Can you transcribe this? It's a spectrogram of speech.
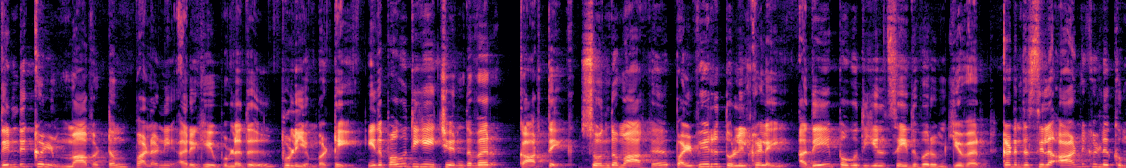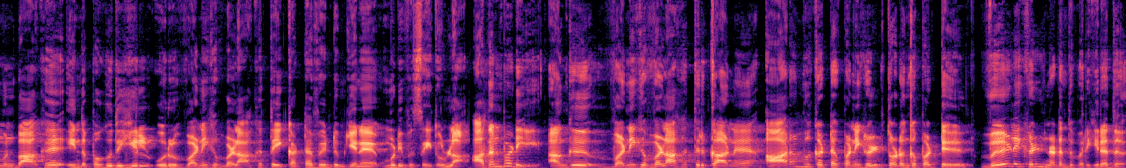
திண்டுக்கல் மாவட்டம் பழனி அருகே உள்ளது புளியம்பட்டி. இந்த பகுதியைச் சேர்ந்தவர் கார்த்திக் சொந்தமாக பல்வேறு தொழில்களை அதே பகுதியில் செய்து வரும் இவர். கடந்த சில ஆண்டுகளுக்கு முன்பாக இந்த பகுதியில் ஒரு வணிக வளாகத்தை கட்ட வேண்டும் என முடிவு செய்துள்ளார். அதன்படி அங்கு வணிக வளாகத்திற்கான ஆரம்ப கட்ட பணிகள் தொடங்கப்பட்டு வேலைகள் நடந்து வருகிறது.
